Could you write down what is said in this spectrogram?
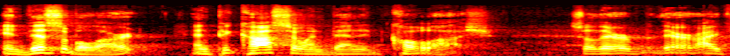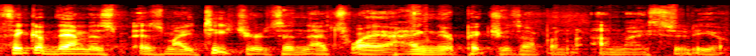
invisible art, and Picasso invented collage. So they're, they're, I think of them as, as my teachers, and that's why I hang their pictures up on, on my studio.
